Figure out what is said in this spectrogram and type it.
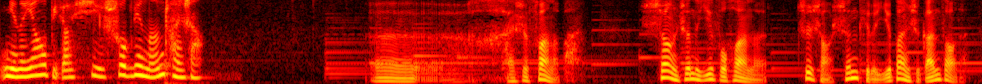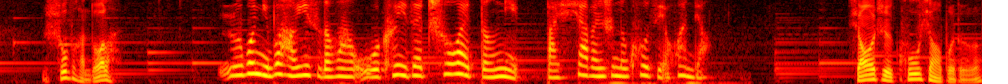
你的腰比较细，说不定能穿上。”呃，还是算了吧。上身的衣服换了，至少身体的一半是干燥的，舒服很多了。如果你不好意思的话，我可以在车外等你。把下半身的裤子也换掉。乔治哭笑不得。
